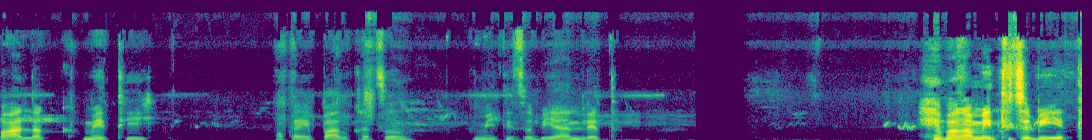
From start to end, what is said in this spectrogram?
पालक मेथी काही पालकाचं मेथीचं बी आणलेत. हे बघा मेथीचं बी आहेत.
